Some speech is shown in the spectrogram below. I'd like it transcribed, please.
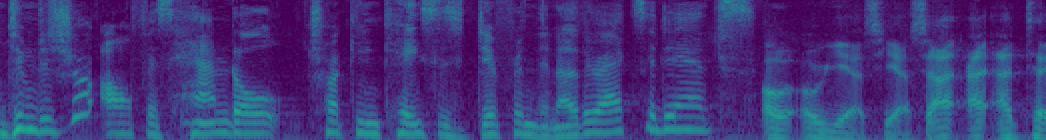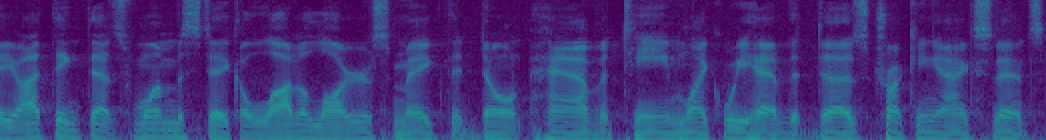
Jim, does your office handle trucking cases different than other accidents? Oh, oh yes, yes. I, I, I, tell you, I think that's one mistake a lot of lawyers make that don't have a team like we have that does trucking accidents.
